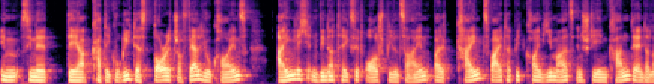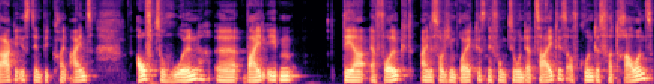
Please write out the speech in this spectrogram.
im Sinne der Kategorie der Storage of Value Coins eigentlich ein Winner-Takes-it-all-Spiel sein, weil kein zweiter Bitcoin jemals entstehen kann, der in der Lage ist, den Bitcoin 1 aufzuholen, äh, weil eben der Erfolg eines solchen Projektes eine Funktion der Zeit ist, aufgrund des Vertrauens,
